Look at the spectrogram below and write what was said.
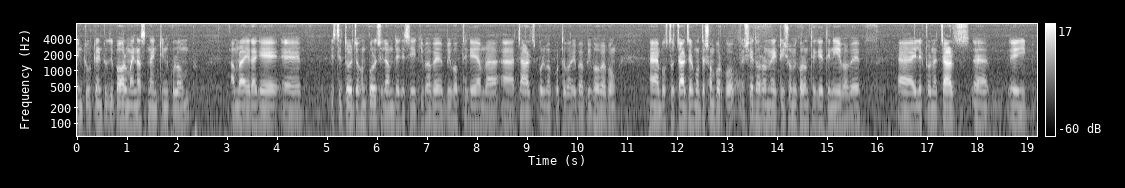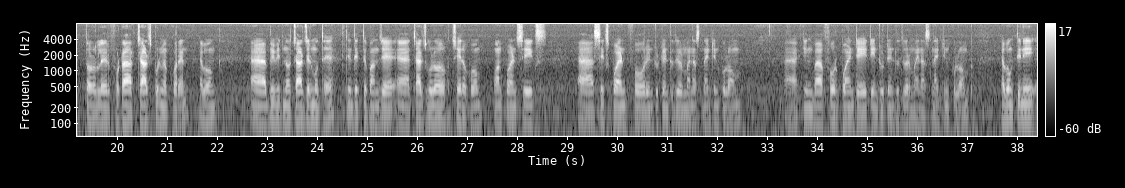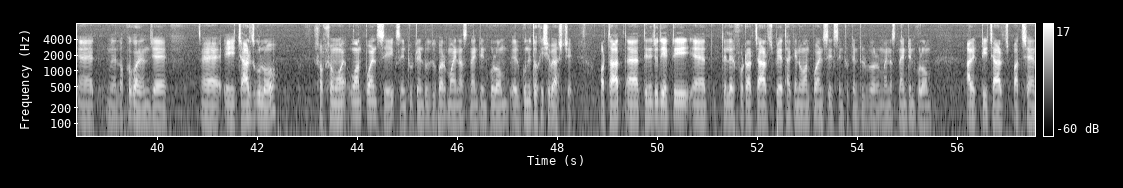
into ten to the power minus nineteen coulomb. আমরা এর আগে স্থিত যখন পড়েছিলাম, দেখেছি কীভাবে বিভব থেকে আমরা চার্জ পরিমাপ করতে পারি বা বিভব এবং বস্তু চার্জের মধ্যে সম্পর্ক, সে ধরনের একটি সমীকরণ থেকে তিনি এভাবে ইলেকট্রনের চার্জ এই তরলের ফোটার চার্জ পরিমাপ করেন এবং বিভিন্ন চার্জের মধ্যে তিনি দেখতে পান যে চার্জগুলো হচ্ছে এরকম one point six six point four into ten to the power minus nineteen coulomb কিংবা four point eight into ten to the power minus nineteen coulomb এবং তিনি লক্ষ্য করেন যে এই চার্জগুলো সবসময় one point six into ten to the minus nineteen coulomb এর গুণিতক হিসেবে আসছে। অর্থাৎ তিনি যদি একটি তেলের ফোটার চার্জ পেয়ে থাকেন one point six into ten to minus nineteen coulomb আরেকটি চার্জ পাচ্ছেন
